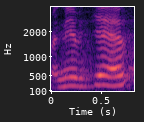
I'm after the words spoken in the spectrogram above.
My name is Jeff.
